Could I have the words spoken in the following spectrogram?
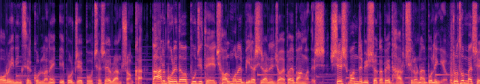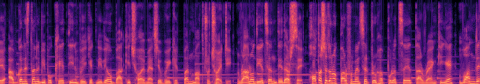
বড় ইনিংসের কল্যাণে এ পর্যায়ে পৌঁছেছে রান সংখ্যা। তার গড়ে দেওয়া পুঁজিতে ঝলমলে বিরাশি রানে জয় পায় বাংলাদেশ। শেষ ওয়ানডে বিশ্বকাপে ধার ছিল না বোলিংয়েও। প্রথম ম্যাচে আফগানিস্তানের বিপক্ষে তিন উইকেট নিলেও বাকি ছয় ম্যাচে উইকেট পান মাত্র ছয়টি। রানও দিয়েছেন দেদার্সে। হতাশাজনক পারফরমেন্সের প্রভাব পড়েছে তার র্যাঙ্কিংয়ে। ওয়ানডে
